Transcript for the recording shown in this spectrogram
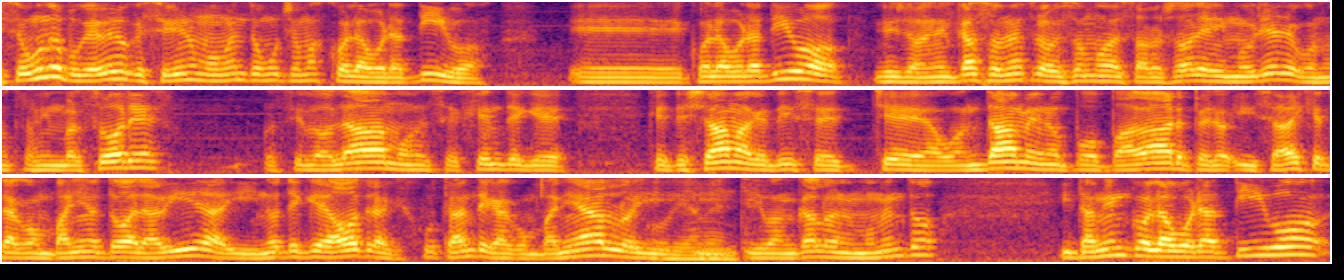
segundo porque veo que se viene un momento mucho más colaborativo. Eh, colaborativo, en el caso nuestro que somos desarrolladores inmobiliarios con nuestros inversores, así lo hablábamos, es gente que, que te llama, que te dice, che, aguantame, no puedo pagar, pero y sabes que te acompañó toda la vida y no te queda otra que justamente que acompañarlo y, bancarlo en el momento. Y también colaborativo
